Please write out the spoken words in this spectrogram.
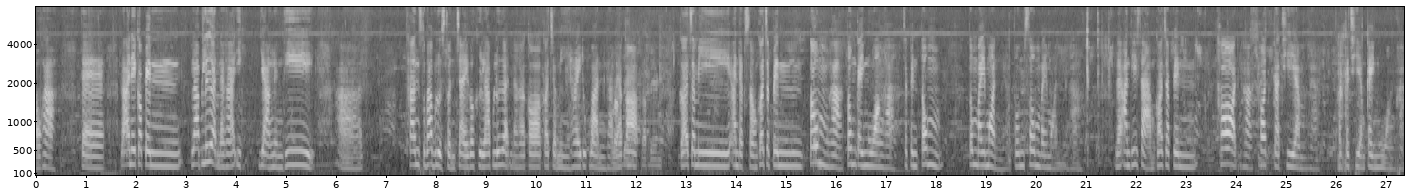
วค่ะ แต่และอันนี้ก็เป็นลาบเลือดนะคะ อีกอย่างหนึ่งที่ ท่านสุภาพบุรุษสนใจก็คือลาบเลือดนะคะ ก็ก็จะมีให้ทุกวันค่ะ แล้วก็รับแดงก็จะมีอันดับสองก็จะเป็นต้มค่ะ ต้มไก่งวงค่ะ จะเป็นต้มต้มใบหม่อนค่ะต้มส้มใบหม่อนค่ะ และอันที่สามก็จะเป็นทอดค่ะ ทอดกระเทียมค่ะ ทอดกระเทียมไก่งวงค่ะ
